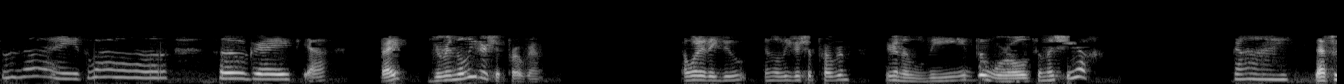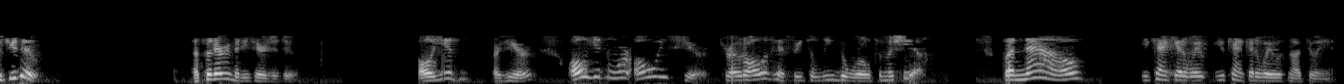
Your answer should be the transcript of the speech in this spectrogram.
so nice. Wow. So great. Yeah. Right? You're in the leadership program. And what do they do in the leadership program? You're going to lead the world to Mashiach. Guys, that's what you do. That's what everybody's here to do. All Yidden are here. All Yidden were always here throughout all of history to lead the world to Mashiach. But now you can't get away. You can't get away with not doing it.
